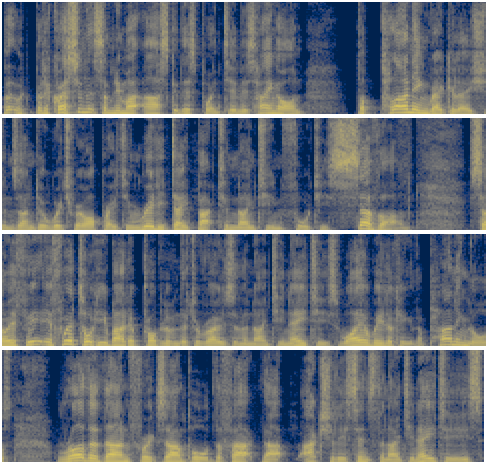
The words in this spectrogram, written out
But, but a question that somebody might ask at this point, Tim, is hang on, the planning regulations under which we're operating really date back to 1947. So if, we, if we're talking about a problem that arose in the 1980s, why are we looking at the planning laws rather than, for example, the fact that actually since the 1980s,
